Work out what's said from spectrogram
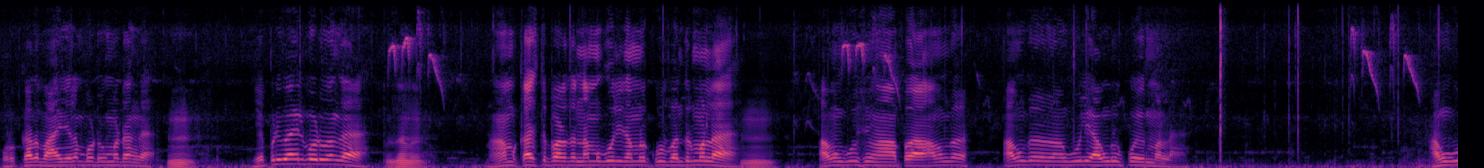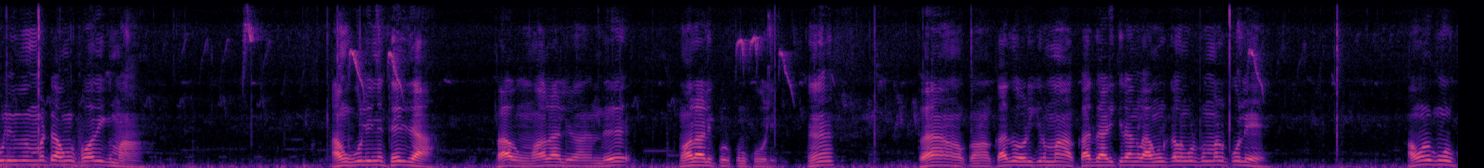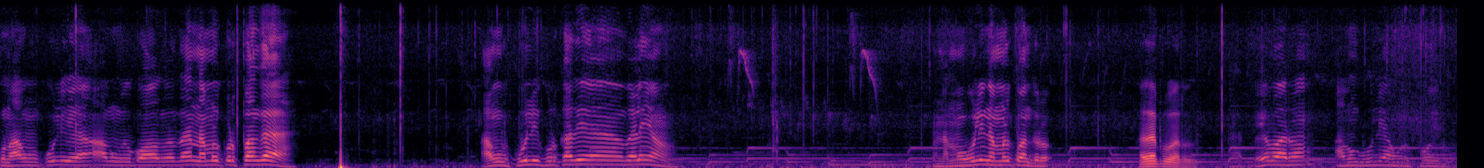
கொடுக்காத வாயிலெல்லாம் போட்டுக்க மாட்டாங்க. எப்படி வாயில் போடுவாங்க? நாம் கஷ்டப்படுறது நம்ம கூலி நம்மளுக்கு கூலி வந்துருமல்ல? அவங்க கூசி அப்போ அவங்க அவங்க கூலி அவங்களுக்கு போயிருமல்ல? அவங்க கூலி மட்டும் அவங்களுக்கு போதிக்குமா? அவங்க கூலின்னு தெரியுதா? இப்போ அவங்க முதலாளி வந்து முதலாளி கொடுக்கணும் கூலி. இப்போ கது அடிக்கிறோமா கது அடிக்கிறாங்களா? அவங்களுக்கெல்லாம் கொடுக்கணுமால கூலி? அவங்களுக்கும் கொடுக்கணும். அவங்க கூலி அவங்களுக்கு போக தான் நம்மளுக்கு கொடுப்பாங்க. அவங்களுக்கு கூலி கொடுக்காதே விளையும் நம்ம கூலி நம்மளுக்கு வந்துடும் அதான் இப்போ வர்றது? அப்படியே வரும். அவங்க கூலி அவங்களுக்கு போயிடும்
